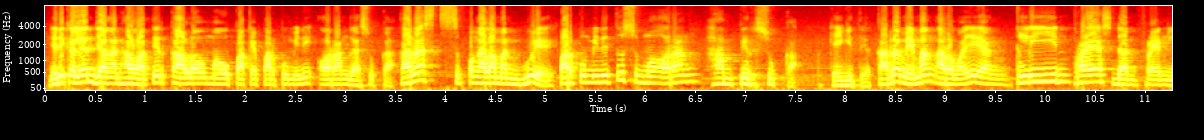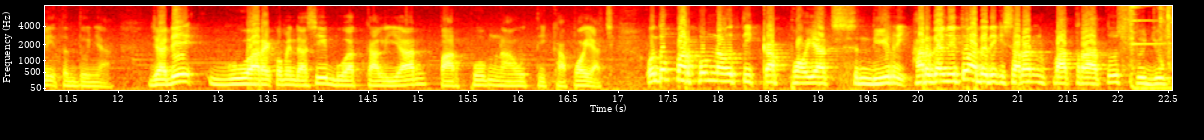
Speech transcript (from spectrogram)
Jadi kalian jangan khawatir kalau mau pakai parfum ini orang nggak suka. Karena sepengalaman gue, parfum ini tuh semua orang hampir suka kayak gitu ya. Karena memang aromanya yang clean, fresh dan friendly tentunya. Jadi gua rekomendasi buat kalian parfum Nautica Voyage. Untuk parfum Nautica Voyage sendiri, harganya itu ada di kisaran 475.000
